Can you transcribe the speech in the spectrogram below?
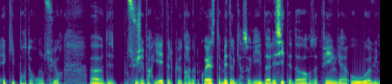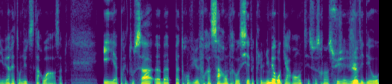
et qui porteront sur euh, des sujets variés tels que Dragon Quest, Metal Gear Solid, Les Cités d'Or, The Thing ou l'univers étendu de Star Wars. Et après tout ça, euh, bah, Pas trop vieux fera sa rentrée aussi avec le numéro 40, et ce sera un sujet jeu vidéo,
